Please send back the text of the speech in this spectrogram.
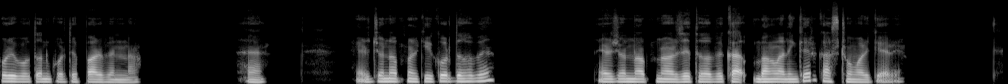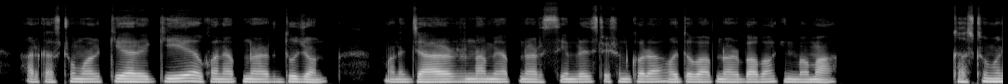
পরিবর্তন করতে পারবেন না। হ্যাঁ এর জন্য আপনার কি করতে হবে? এর জন্য আপনার যেতে হবে বাংলা লিঙ্কের কাস্টমার কেয়ারে আর কাস্টমার কেয়ারে গিয়ে ওখানে আপনার দুজন মানে যার নামে আপনার সিম রেজিস্ট্রেশন করা হয়তো বা আপনার বাবা কিংবা মা। কাস্টমার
